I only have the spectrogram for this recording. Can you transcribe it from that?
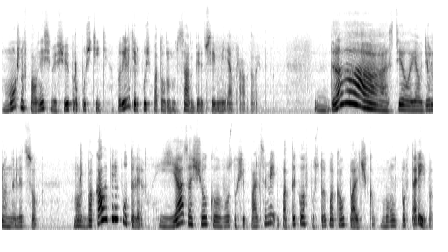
можно вполне себе все и пропустить. А повелитель пусть потом сам перед всеми меня оправдывает. «Да!» – сделала я удивленное лицо. «Может, бокалы перепутали?» Я защелкала в воздухе пальцами и потыкала в пустой бокал пальчиком, мол, повторить бы.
